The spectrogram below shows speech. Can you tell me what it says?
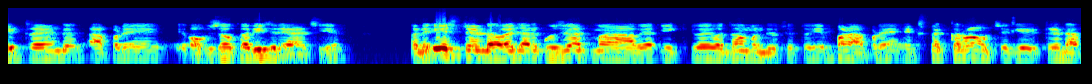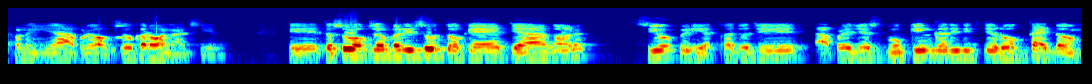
એ ટ્રેન્ડ આપણે ઓબ્ઝર્વ કરી જ રહ્યા છીએ. અને એ ટ્રેન્ડ હવે જયારે ગુજરાતમાં આવે એક્યુઆઈ વધવા માંડ્યો છે, તો એ પણ આપણે એક્સપેક્ટ કરવાનું છે કે એ ટ્રેન્ડ આપણે અહીંયા આપણે ઓબ્ઝર્વ કરવાના છીએ. કે તો શું ઓબ્ઝર્વ કરીશું? તો કે ત્યાં આગળ સીઓપીડી અથવા તો જે આપણે જે સ્મોકિંગ કરી જે રોગ થાય દમ,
